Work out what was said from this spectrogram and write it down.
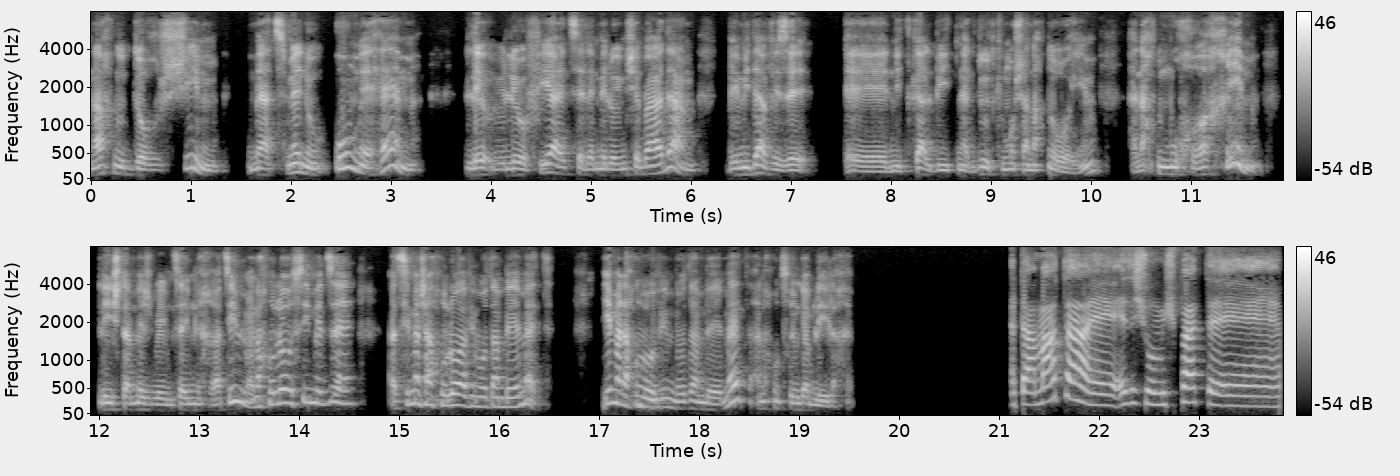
אנחנו דורשים מעצמנו ומהם להופיע אצל אלוהים שבאדם. במידה וזה אה, נתקל בהתנגדות כמו שאנחנו רואים, אנחנו מוכרחים להשתמש באמצעים נחרצים, אם אנחנו לא עושים את זה, אז סימן שאנחנו לא אוהבים אותם באמת. אם אנחנו אוהבים אותם באמת, אנחנו צריכים גם להילחם. אתה אמרת אה, איזשהו משפט אה,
